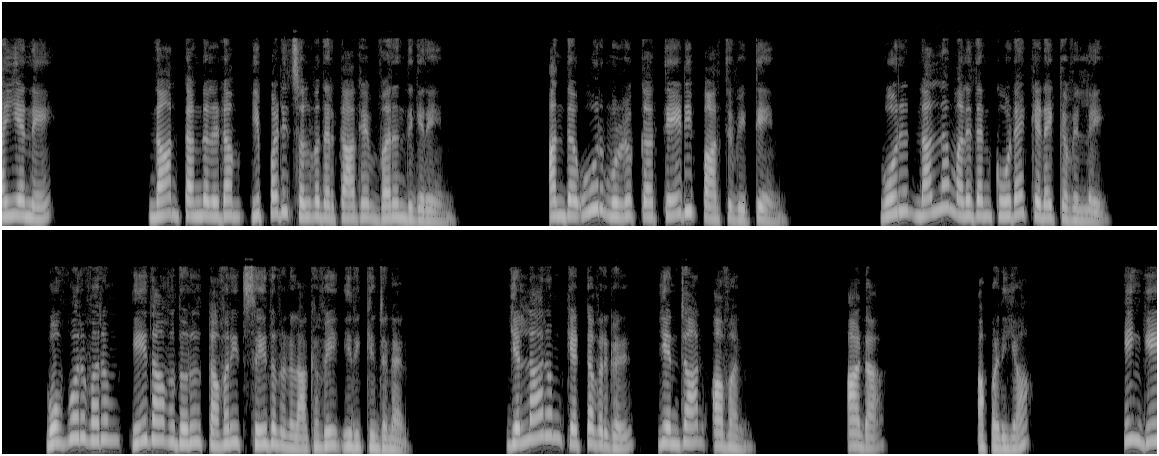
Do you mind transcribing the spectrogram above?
ஐயனே நான் தங்களிடம் இப்படிச் சொல்வதற்காக வருந்துகிறேன். அந்த ஊர் முழுக்க தேடிப் பார்த்துவிட்டேன். ஒரு நல்ல மனிதன் கூட கிடைக்கவில்லை. ஒவ்வொருவரும் ஏதாவதொரு தவறிச் செய்தவர்களாகவே இருக்கின்றனர். எல்லாரும் கெட்டவர்கள் என்றான் அவன். அடா அப்படியா? இங்கே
